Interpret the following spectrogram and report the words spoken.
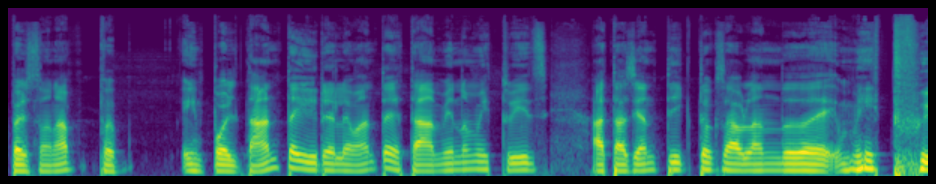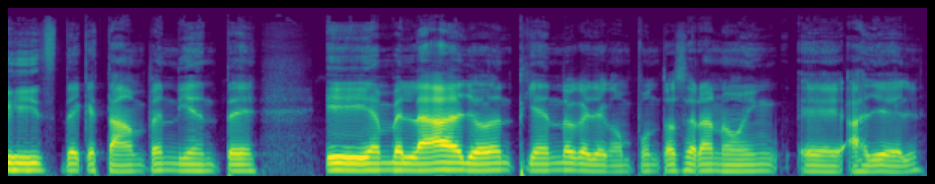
personas pues importantes y relevantes estaban viendo mis tweets, hasta hacían TikToks hablando de mis tweets, de que estaban pendientes y en verdad yo entiendo que llegó un punto a ser annoying eh, ayer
